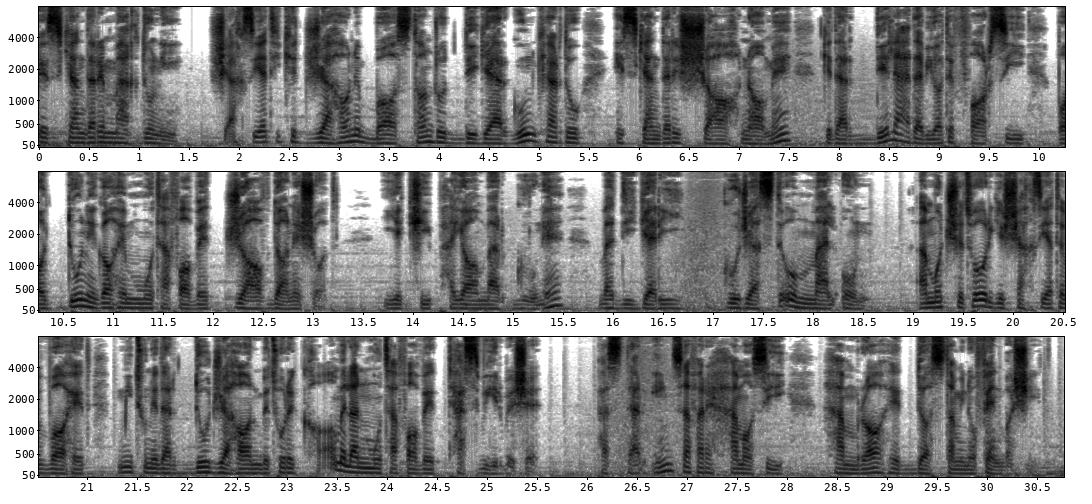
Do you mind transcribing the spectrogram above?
اسکندر مقدونی شخصیتی که جهان باستان رو دگرگون کرد و اسکندر شاهنامه که در دل ادبیات فارسی با دو نگاه متفاوت جاودانه شد. یکی پیامبر گونه و دیگری گجسته و ملعون. اما چطور یه شخصیت واحد می‌تونه در دو جهان به طور کاملا متفاوت تصویر بشه؟ پس در این سفر حماسی همراه داستامینوفن باشید.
